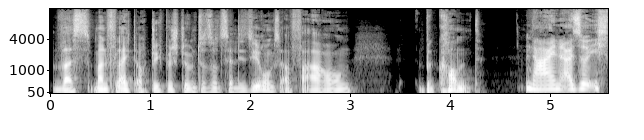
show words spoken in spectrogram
Was man vielleicht auch durch bestimmte Sozialisierungserfahrungen bekommt? Nein, also ich,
